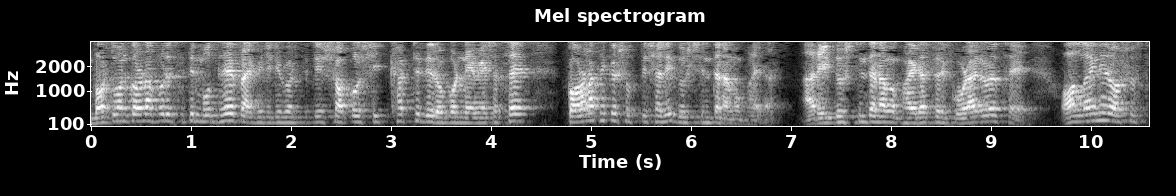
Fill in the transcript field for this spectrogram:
বর্তমান করোনা পরিস্থিতির মধ্যে প্রাইভেট ইউনিভার্সিটির সকল শিক্ষার্থীদের ওপর নেমে এসেছে করোনা থেকে শক্তিশালী দুশ্চিন্তা নামক ভাইরাস। আর এই দুশ্চিন্তা নামক ভাইরাসের গোড়ায় রয়েছে অনলাইনের অসুস্থ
